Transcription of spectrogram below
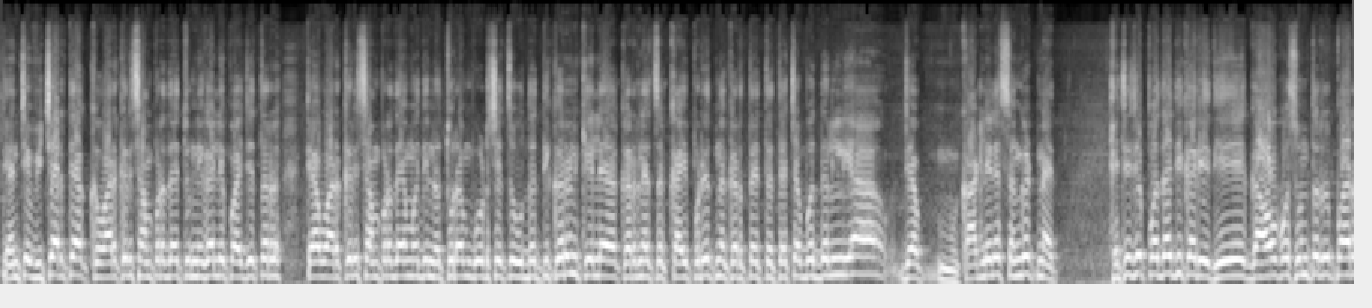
त्यांचे विचार त्या वारकरी संप्रदायातून निघाले पाहिजे. तर त्या वारकरी संप्रदायामध्ये नथुराम गोडसेचं उद्धतीकरण केल्या करण्याचं काही प्रयत्न करतायत. तर त्याच्याबद्दल या ज्या काढलेल्या संघटना आहेत ह्याचे जे पदाधिकारी आहेत हे गावापासून तर फार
